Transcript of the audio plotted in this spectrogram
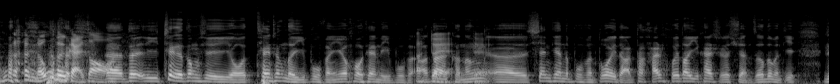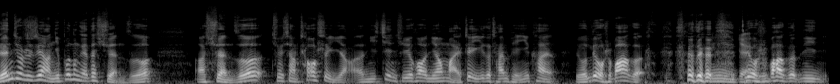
能不能改造啊。呃，对，这个东西有天生的一部分，也有后天的一部分啊，对可能呃先天的部分多一点，但还是回到一开始选择的问题。人就是这样，你不能给他选择啊，选择就像超市一样啊，你进去以后你要买这一个产品，一看有六十八个，对，六十八个你。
